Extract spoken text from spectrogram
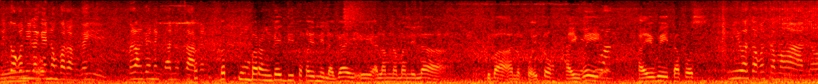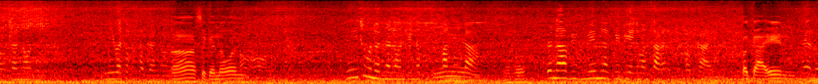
Dito Hmm. ako nilagay ng barangay eh. Barangay nag-ano sa akin. ba't yung barangay dito kayo nilagay? Eh, alam naman nila, di ba ano po ito? Highway. Highway tapos, Iniwas ako sa mga ano, ganon. Iniwas ako sa ganon. ah, sa ganon. Oo. Yung isunod na lang din ako sa kanila. Aha. Pero na, may nagbibigay naman sa akin ng pagkain. Pagkain. Pero,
